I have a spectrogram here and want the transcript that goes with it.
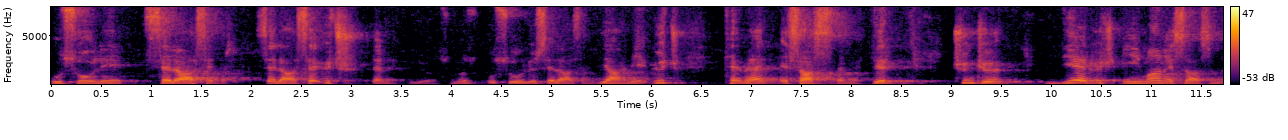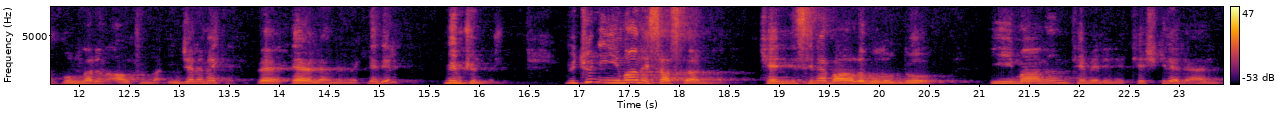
usulü selasedir. Selase üç demek biliyorsunuz. Usulü selasedir. Yani üç temel esas demektir. Çünkü diğer üç iman esasını bunların altında incelemek ve değerlendirmek nedir? Mümkündür. Bütün iman esaslarının kendisine bağlı bulunduğu imanın temelini teşkil eden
